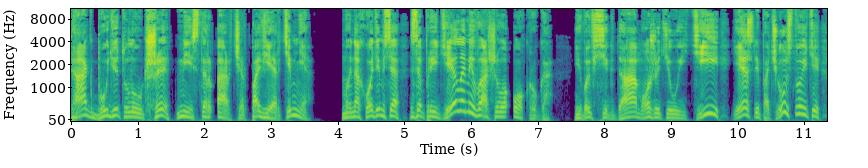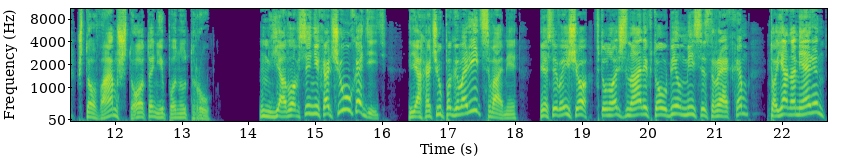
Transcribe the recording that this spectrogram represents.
«Так будет лучше, мистер Арчер, поверьте мне. Мы находимся за пределами вашего округа, и вы всегда можете уйти, если почувствуете, что вам что-то не по нутру. «Я вовсе не хочу уходить. Я хочу поговорить с вами. Если вы еще в ту ночь знали, кто убил миссис Рэкхэм, то я намерен...»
